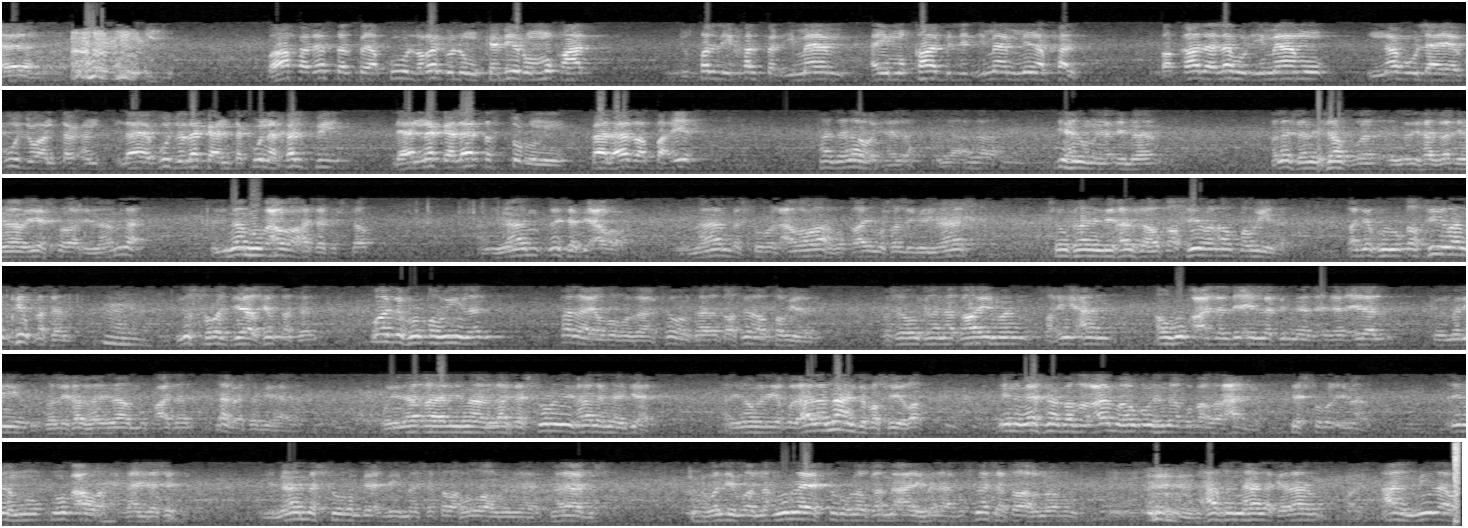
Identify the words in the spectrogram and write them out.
آه، وآخر يسأل فيقول رجل كبير مقعد يصلي خلف الإمام أي مقابل للإمام من الخلف. فقال له الإمام إنه لا يجوز أن لا يجوز لك أن تكون خلفي لأنك لا تسترني. فهل هذا صحيح؟ هذا لا وجه له. هذا جهل من الإمام. فليس من شرط الذي خلف الإمام أن يستر الإمام لا. الإمام هو بعورة حتى تستر الإمام ليس بعورة. الامام مستور العوره وقائم يصلي بالناس سواء كان اللي خلفه قصيرا أو طويلا. قد يكون قصيرا خلقة نصف رجال خلقة وقد يكون طويلا فلا يضر ذلك سواء كان قصيرا أو طويلا. وسواء كان قائما صحيحا أو مقعدا لعلة من العلل كالمريض يصلي خلف الإمام مقعدا لا بأس بهذا. وإذا قال الإمام لا تسترني فهذا من الجهل الإمام الذي يقول هذا ما عنده بصيرة إنما يسمع بعض العامة ويقول مثل يقول بعض العامة يستر الإمام. الإمام مو بعورة يحتاج إلى ستر الامام مستور بما ستره الله من الملابس. والمأمون لا يستر لو كان ما عليه ملابس ما ستره المأمون الحاصل إن هذا كلام عامي لا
